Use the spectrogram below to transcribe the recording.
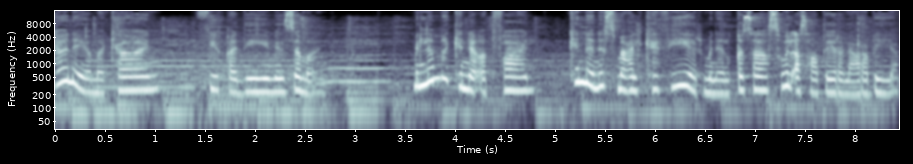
كان يا مكان في قديم الزمان. من لما كنا أطفال كنا نسمع الكثير من القصص والأساطير العربية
